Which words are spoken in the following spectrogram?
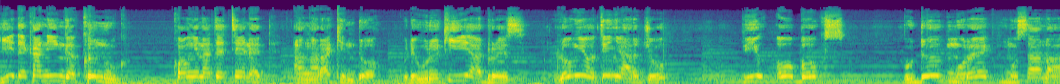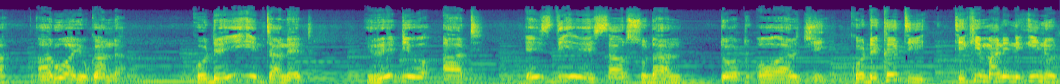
yi'de kan yiŋga kunuk ko ŋina tetenet a ŋarakin do kude wuröki address adres loŋiyo ti nyarju PO Box Budög Murek Musala Arua Uganda kode i intanet radio at sda south sudan org kode köti tiki mani ni inot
